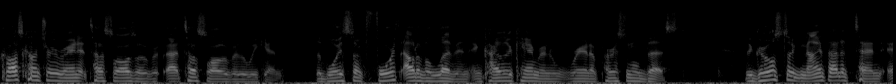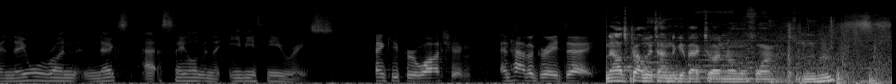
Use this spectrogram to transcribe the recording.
Cross country ran at over, at Tuslaw over the weekend. The boys took fourth out of 11, and Kyler Cameron ran a personal best. The girls took ninth out of 10, and they will run next at Salem in the EBC race. Thank you for watching, and have a great day. Now it's probably time to get back to our normal form. Mm-hmm.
